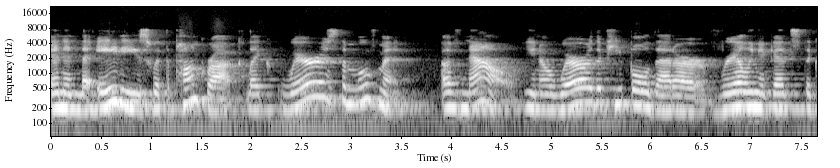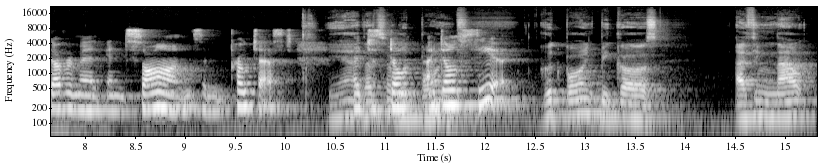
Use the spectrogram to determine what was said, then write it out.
and in the 80s with the punk rock, like where is the movement of now? You know, where are the people that are railing against the government in songs and protest? Yeah, I just don't I don't see it. Good point because I think now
